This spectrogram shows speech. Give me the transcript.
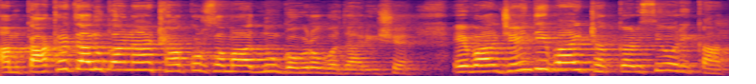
આમ કાંકરે તાલુકાના ઠાકોર સમાજનું ગૌરવ વધાર્યું છે. એવા જયંતિભાઈ ઠક્કર સિયોરી કાંકરેજ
